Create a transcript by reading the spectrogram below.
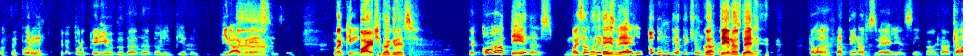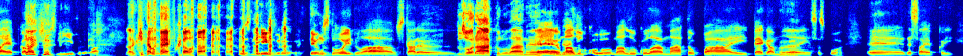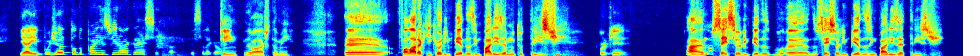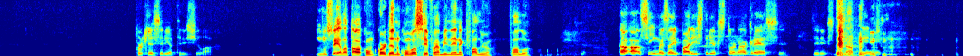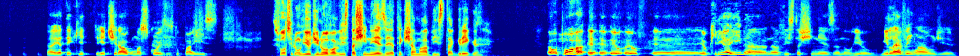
por um por um período da, da, da Olimpíada, virar ah, a Grécia. Assim, mas que parte da Grécia? É, Atenas, mas Atenas, Atenas velha. Todo mundo ia ter que andar. Antena velha. Aquela Atenas velha, assim, aquela época lá que os livros lá. Aquela época lá. Os livros, tem uns doidos lá, os caras. Dos oráculos lá, né? É, maluco, maluco lá mata o pai, pega a mãe, é. essas porra. É, dessa época aí. E aí podia todo o país virar a Grécia, cara. Ia ser legal. Sim, eu acho também. É, falaram aqui que Olimpíadas em Paris é muito triste. Por quê? Ah, eu não sei se Olimpíadas, é, não sei se Olimpíadas em Paris é triste. Por que seria triste lá? Não sei, ela estava concordando com você, foi a Milena que falou. falou. Ah, ah, sim, mas aí Paris teria que se tornar a Grécia. Teria que se tornar Atenas. aí ia ter que retirar algumas coisas do país. Se fosse no Rio de novo, a vista chinesa ia ter que chamar a vista grega. Oh, porra, eu, eu, eu, eu, é, eu queria ir na, na vista chinesa no Rio. Me levem lá um dia.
